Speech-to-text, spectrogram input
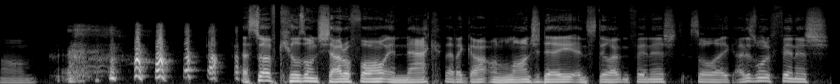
Um, I still have Killzone Shadowfall and Knack that I got on launch day and still haven't finished. So like I just want to finish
